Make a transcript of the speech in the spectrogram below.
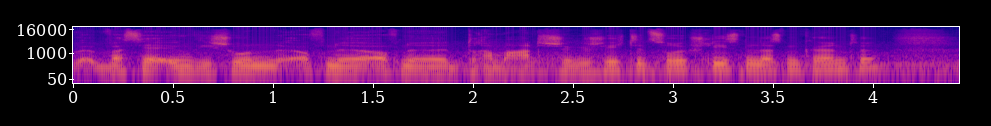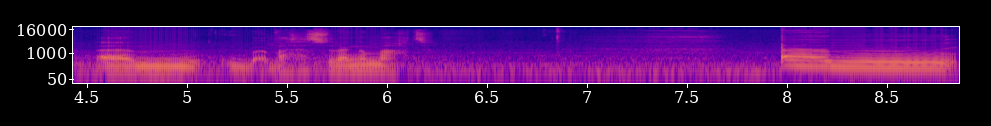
was ja irgendwie schon auf eine, auf eine dramatische Geschichte zurückschließen lassen könnte. Ähm, was hast du dann gemacht? Ähm,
